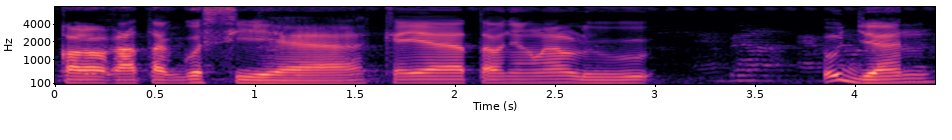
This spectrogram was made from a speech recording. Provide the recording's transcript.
kalau kata gue sih ya, kayak tahun yang lalu hujan.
